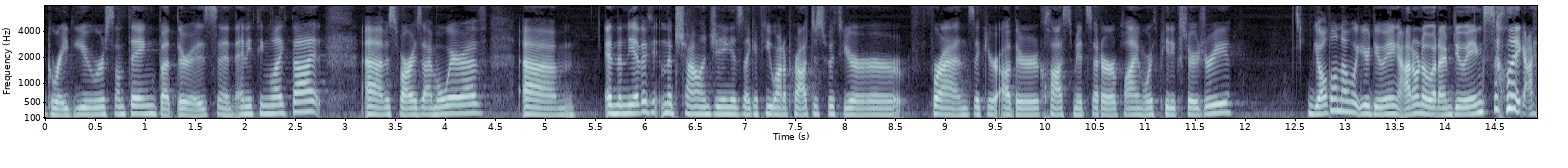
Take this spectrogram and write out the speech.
grade you or something, but there isn't anything like that um, as far as I'm aware of. Um, and then the other thing that's challenging is like if you want to practice with your friends, like your other classmates that are applying orthopedic surgery, y'all don't know what you're doing. I don't know what I'm doing. So like I,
